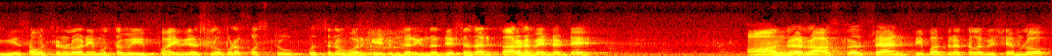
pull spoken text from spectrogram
ఈ సంవత్సరంలోనే మొత్తం ఈ ఫైవ్ ఇయర్స్లో కూడా ఫస్ట్ క్వశ్చన్ వారికి వేయటం జరిగింది అధ్యక్ష. దానికి కారణం ఏంటంటే ఆంధ్ర రాష్ట్ర శాంతి భద్రతల విషయంలో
